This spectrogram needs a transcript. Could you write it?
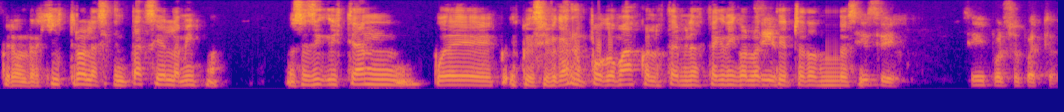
pero el registro, la sintaxis es la misma. No sé si Cristian puede especificar un poco más con los términos técnicos lo que estoy tratando de decir. Sí, sí, sí, por supuesto.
